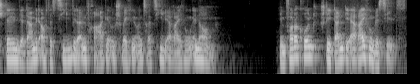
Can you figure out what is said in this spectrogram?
stellen wir damit auch das Ziel wieder in Frage und schwächen unsere Zielerreichung enorm. Im Vordergrund steht dann die Erreichung des Ziels.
